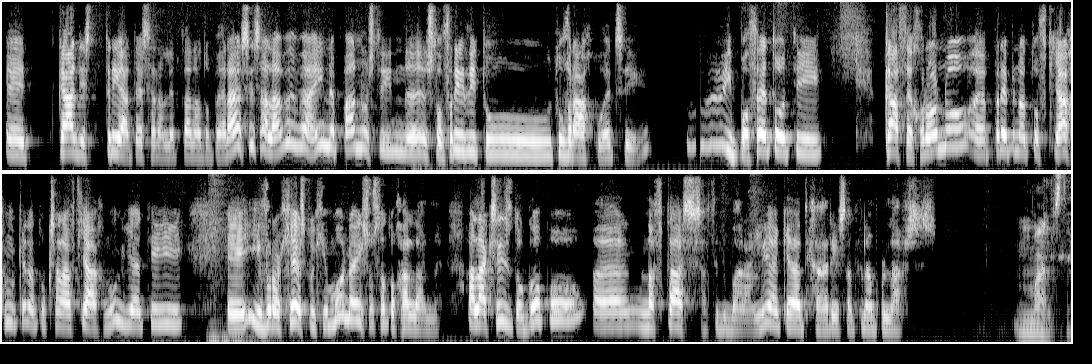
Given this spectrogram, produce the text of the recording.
ε, κάνεις 3-4 λεπτά να το περάσεις, αλλά βέβαια είναι πάνω στην, στο φρύδι του, του βράχου, έτσι. Υποθέτω ότι κάθε χρόνο ε, πρέπει να το φτιάχνουν και να το ξαναφτιάχνουν γιατί ε, οι βροχές του χειμώνα ίσως θα το χαλάνε. Αλλά αξίζει τον κόπο ε, να φτάσεις σε αυτή την παραλία και να τη χαρίσεις, να την απολαύσεις. Μάλιστα.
